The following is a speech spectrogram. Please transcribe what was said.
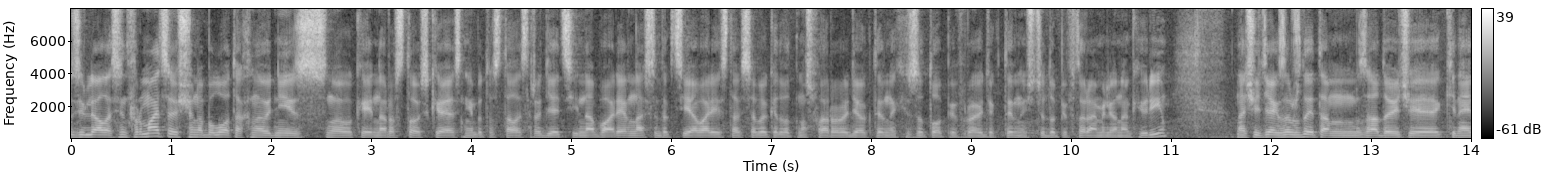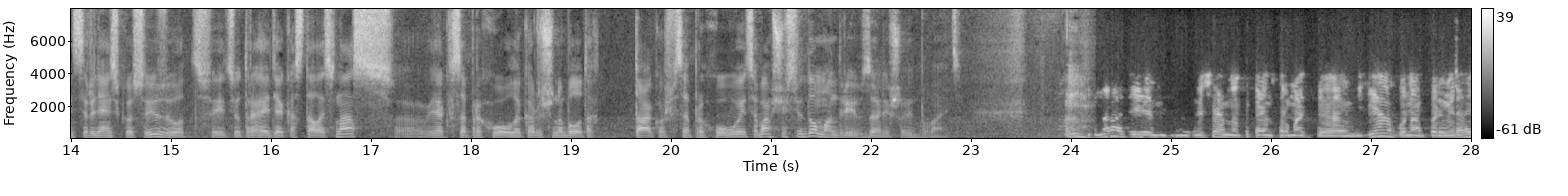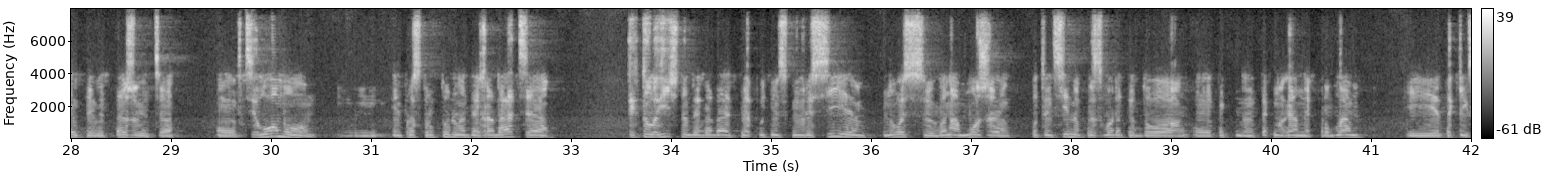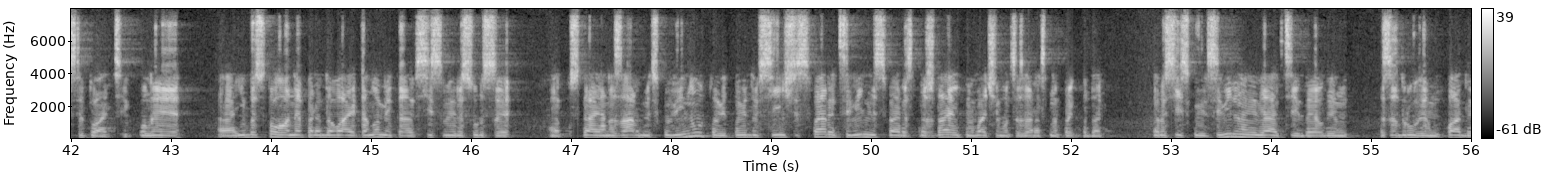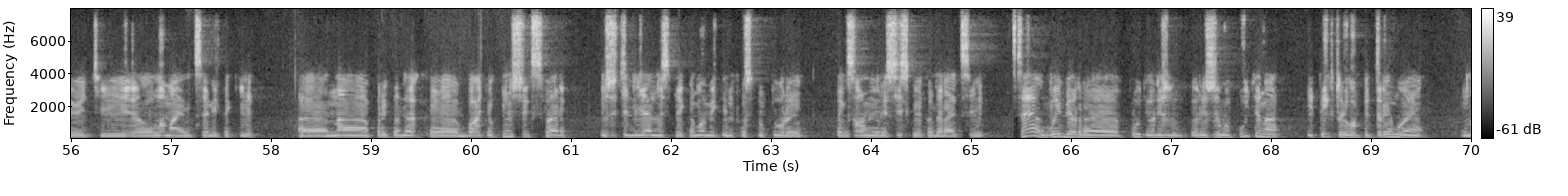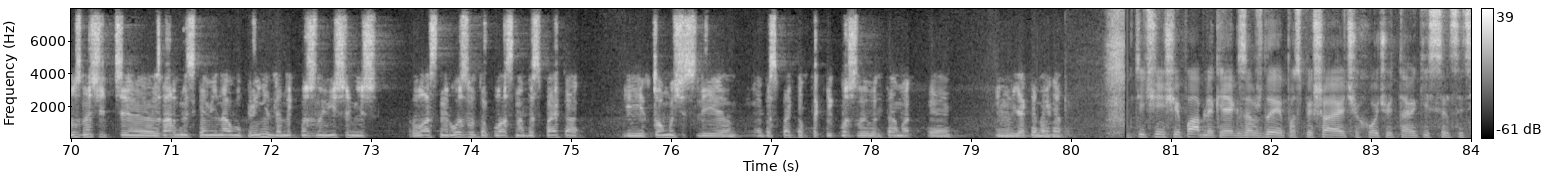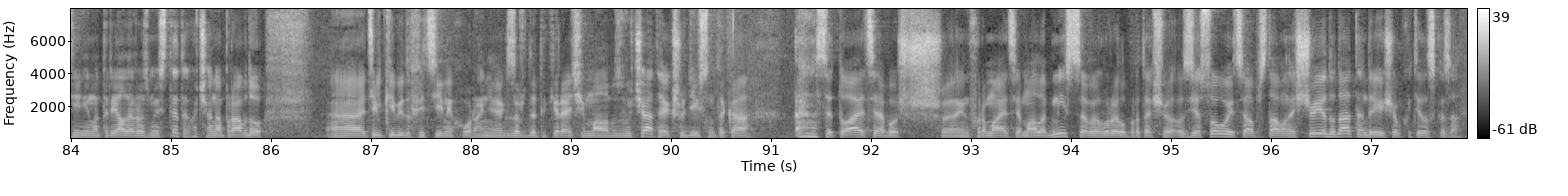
З'являлася інформація, що на болотах на одній з ну окей, на Ростовській АЕС нібито сталася радіаційна аварія. Внаслідок цієї аварії стався викид в атмосферу радіоактивних ізотопів радіоактивністю до півтора мільйона кюрі. Значить, як завжди, там згадуючи кінець радянського союзу, от і цю трагедію, яка сталася в нас, е, як все приховували. кажуть, що на болотах також все приховується. Вам щось відомо, Андрію, взагалі, що відбувається? Наразі, звичайно, така інформація є. Вона перевіряється і відстежується. Е, В цілому інфраструктурна деградація, технологічна деградація путінської Росії. Ну ось вона може потенційно призводити до е, техногенних проблем і таких ситуацій, коли е, і без того не передова економіка всі свої ресурси пускає на загарбницьку війну, то відповідно всі інші сфери, цивільні сфери страждають. Ми бачимо це зараз на прикладах російської цивільної авіації, де один за другим падають і ламаються літаки. Е, На прикладах е, багатьох інших сфер життєдіяльності економіки, інфраструктури так званої Російської Федерації, це вибір е, режиму Путіна і тих, хто його підтримує. Ну, значить, загарбницька війна в Україні для них важливіше ніж власний розвиток, власна безпека, і в тому числі безпека в таких важливих темах, як енергетика. Ті чи інші пабліки, як завжди, поспішаючи, хочуть там якісь сенсаційні матеріали розмістити. Хоча направду е, тільки від офіційних органів, як завжди, такі речі мали б звучати. Якщо дійсно така ситуація або ж е, інформація мала б місце, ви говорили про те, що з'ясовуються обставини. Що є додати, Андрію, що б хотіли сказати?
